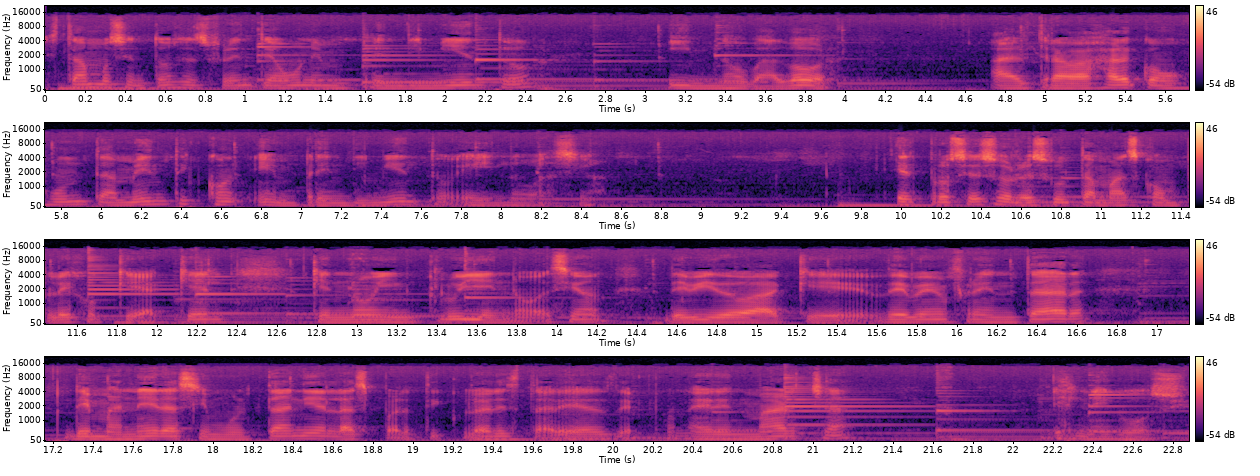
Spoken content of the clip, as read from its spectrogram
estamos entonces frente a un emprendimiento innovador al trabajar conjuntamente con emprendimiento e innovación el proceso resulta más complejo que aquel que no incluye innovación debido a que debe enfrentar de manera simultánea las particulares tareas de poner en marcha el negocio,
